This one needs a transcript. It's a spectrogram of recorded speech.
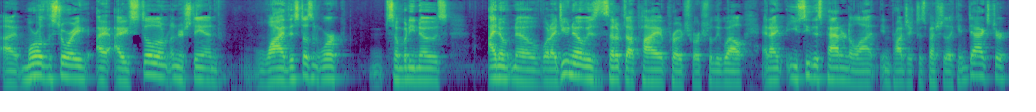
uh, moral of the story, I, I still don't understand why this doesn't work. Somebody knows. I don't know. What I do know is the setup.py approach works really well. And I you see this pattern a lot in projects, especially like in Dagster,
